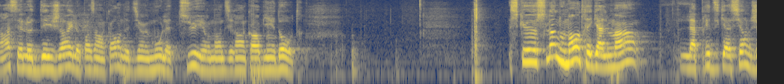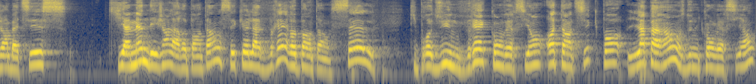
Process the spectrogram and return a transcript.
Hein, c'est le déjà et le pas encore. On a dit un mot là-dessus et on en dira encore bien d'autres. Ce que cela nous montre également, la prédication de Jean-Baptiste qui amène des gens à la repentance, c'est que la vraie repentance, celle qui produit une vraie conversion authentique, pas l'apparence d'une conversion,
